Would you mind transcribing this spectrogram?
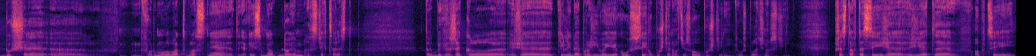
duše eh, formulovat vlastně, jaký jsem měl dojem z těch cest, tak bych řekl, že ti lidé prožívají jakousi opuštěnost, že jsou opuštění tou společností. Představte si, že žijete v obci,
